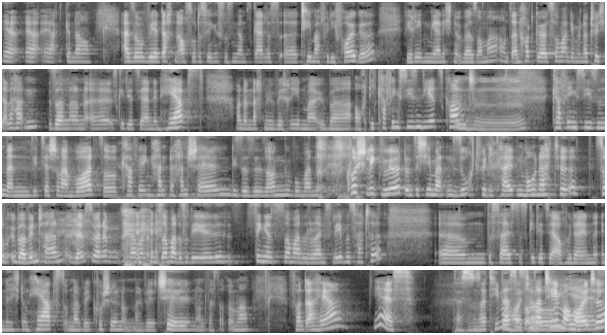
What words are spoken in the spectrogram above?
Ja, ja, ja, genau. Also wir dachten auch so, deswegen ist das ein ganz geiles äh, Thema für die Folge. Wir reden ja nicht nur über Sommer, unseren Hot Girl Sommer, den wir natürlich alle hatten, sondern äh, es geht jetzt ja in den Herbst. Und dann dachten wir, wir reden mal über auch die Cuffing Season, die jetzt kommt. Cuffing Season, man sieht's ja schon am Wort, so Cuffing, Hand, Handschellen, diese Saison, wo man kuschelig wird und sich jemanden sucht für die kalten Monate zum Überwintern, selbst wenn, man im Sommer das Le Singles Sommer seines Lebens hatte. Ähm, das heißt, es geht jetzt ja auch wieder in, in Richtung Herbst und man will kuscheln und man will chillen und was auch immer. Von daher, yes, Das ist unser Thema das heute. ist unser Oh, Thema yes. heute.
